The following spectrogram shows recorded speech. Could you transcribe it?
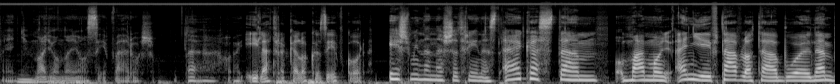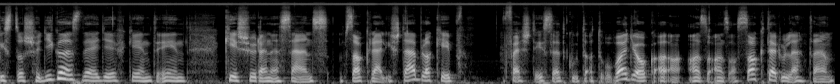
egy uh-huh. nagyon-nagyon szép város életre kell a középkor. És minden esetre én ezt elkezdtem, már mondjuk ennyi év távlatából nem biztos, hogy igaz, de egyébként én késő reneszánsz szakrális táblakép festészetkutató vagyok, az, az a szakterületem.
